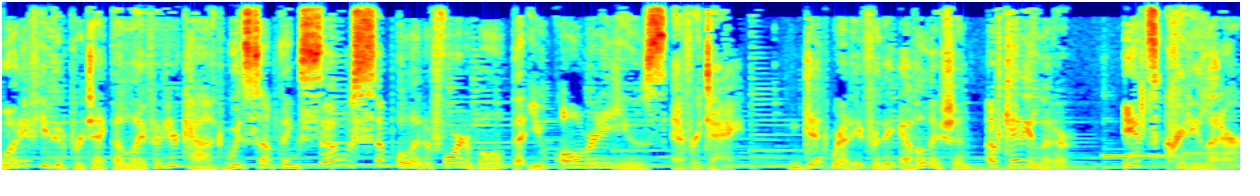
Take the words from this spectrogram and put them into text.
What if you could protect the life of your cat with something so simple and affordable that you already use every day? Get ready for the evolution of kitty litter. It's Pretty Litter.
